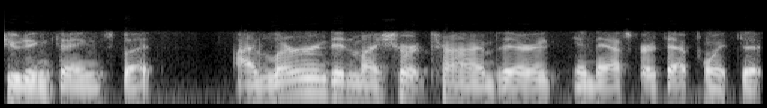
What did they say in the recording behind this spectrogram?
shooting things, but I learned in my short time there in NASCAR at that point that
